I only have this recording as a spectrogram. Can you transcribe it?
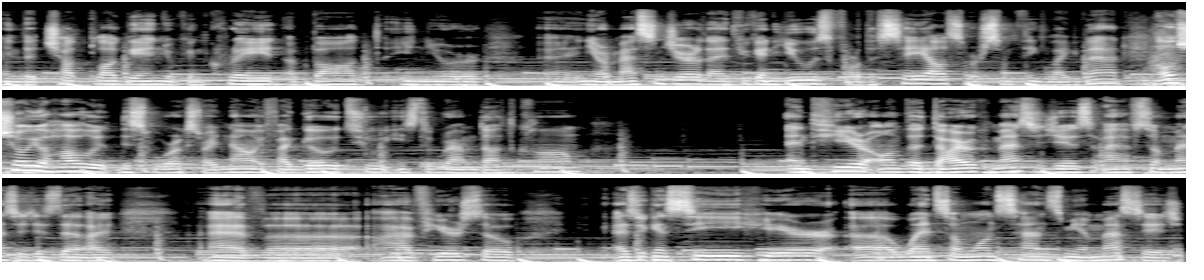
in the chat plugin you can create a bot in your uh, in your messenger that you can use for the sales or something like that i'll show you how this works right now if i go to instagram.com and here on the direct messages I have some messages that I have uh, I have here. So as you can see here uh, when someone sends me a message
